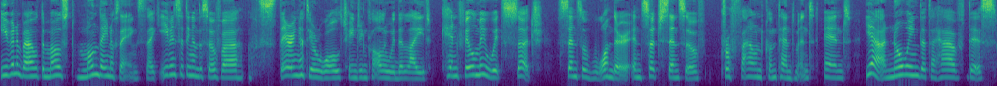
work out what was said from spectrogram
even about the most mundane of things, like even sitting on the sofa, staring at your wall changing color with the light, can fill me with such sense of wonder and such sense of profound contentment. And yeah, knowing that I have this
